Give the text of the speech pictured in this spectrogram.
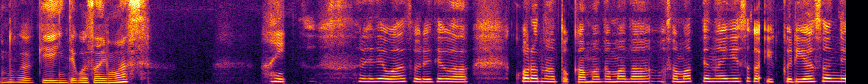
のが原因でございます。はい。それではそれでは。コロナとかまだまだ収まってないですがゆっくり休んで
